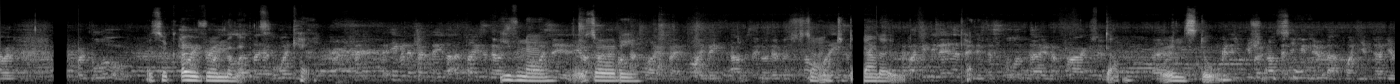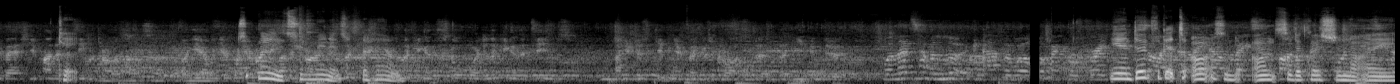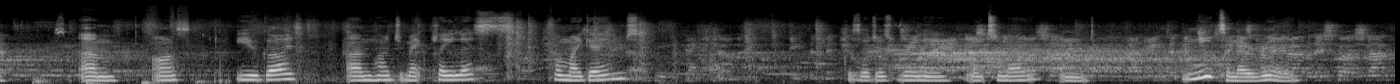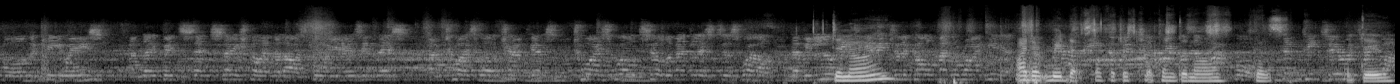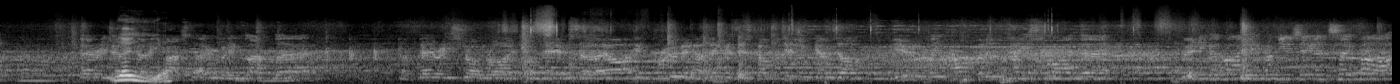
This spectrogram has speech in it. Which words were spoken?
would, would blow. It took over a minute. Okay. Even though it's already starting to download. Okay. Done. Or install. Okay. Took nearly two minutes. What the hell? Yeah, and don't forget to answer answer the question that I um asked you guys. Um, how do you make playlists for my games? Because I just really want to know and need to know really. sensational in the last four years in this, and twice world champions, twice world silver medalists as well. Deny. I don't read that stuff. I just click on deny because I do. Yeah. so far, and it's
